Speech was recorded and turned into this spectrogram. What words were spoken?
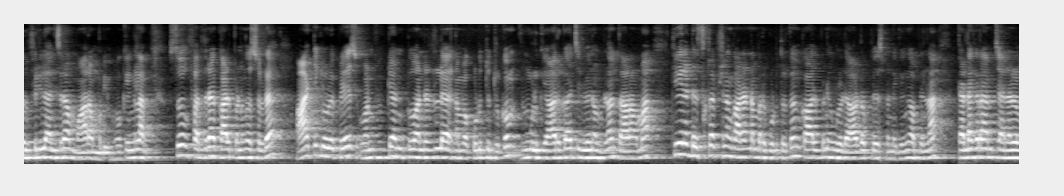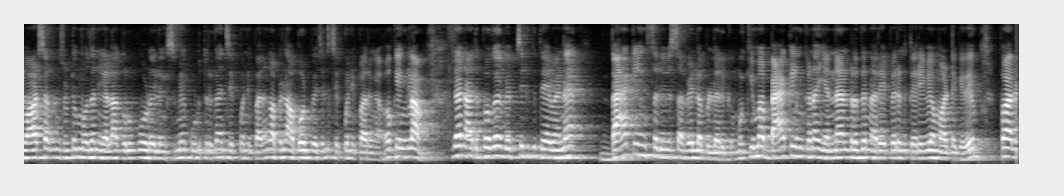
ஒரு ஃப்ரீலான்சராக மாற முடியும். ஓகேங்களா ஸோ ஃபர்தராக கால் பண்ணுங்கள் சொல்கிறேன் ஆர்டிகளோட price one fifty and two ஹண்ட்ரடில் நம்ம கொடுத்துட்ருக்கோம். உங்களுக்கு யாருக்காச்சும் வேணும் அப்படின்னா தாராளமாக கீழே டிஸ்கிரிப்ஷனில் கான்டாக்ட் நம்பர் கொடுத்துருக்கோம் கால் பண்ணி உங்களோட ஆர்டர் ப்ளேஸ் பண்ணிக்கோங்க. அப்படின்னா டெலகிராம் சேனல் வாட்ஸ்அப்னு சொல்லிட்டு மோதன் எல்லா குரூப்போட லிங்க்ஸுமே கொடுத்துருக்கேன். செக் பண்ணி பாருங்கள் அப்படின்னா அபவுட் பேஜில் செக் பண்ணி பாருங்கள் ஓகேங்களா தென் அது போக வெப்சைட்டுக்கு தேவையான பேக்லிங்க் சர்வீஸ் அவைலபிள் இருக்குது முக்கியமாக பேக்லிங்க்னா என்னன்றது நிறைய பேருக்கு தெரியவே மாட்டேங்குது. ஃபார்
